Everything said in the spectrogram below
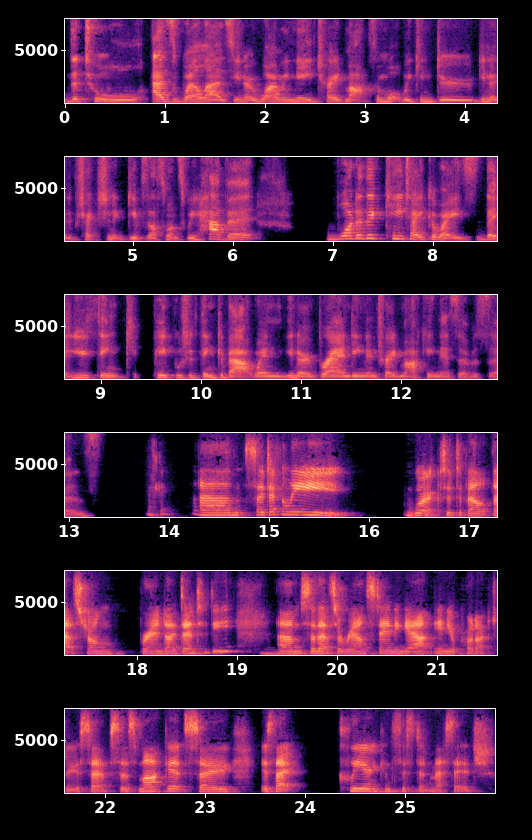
the tool as well as you know why we need trademarks and what we can do you know the protection it gives us once we have it. What are the key takeaways that you think people should think about when you know branding and trademarking their services? Okay. Um, so definitely work to develop that strong brand identity. Mm-hmm. um, so that's around standing out in your product or your services market. So is that clear and consistent message,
